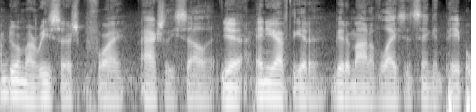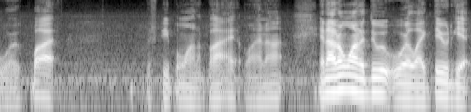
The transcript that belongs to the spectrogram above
I'm doing my research before I actually sell it. Yeah. and you have to get a good amount of licensing and paperwork. But if people want to buy it, why not? And I don't want to do it where like they would get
